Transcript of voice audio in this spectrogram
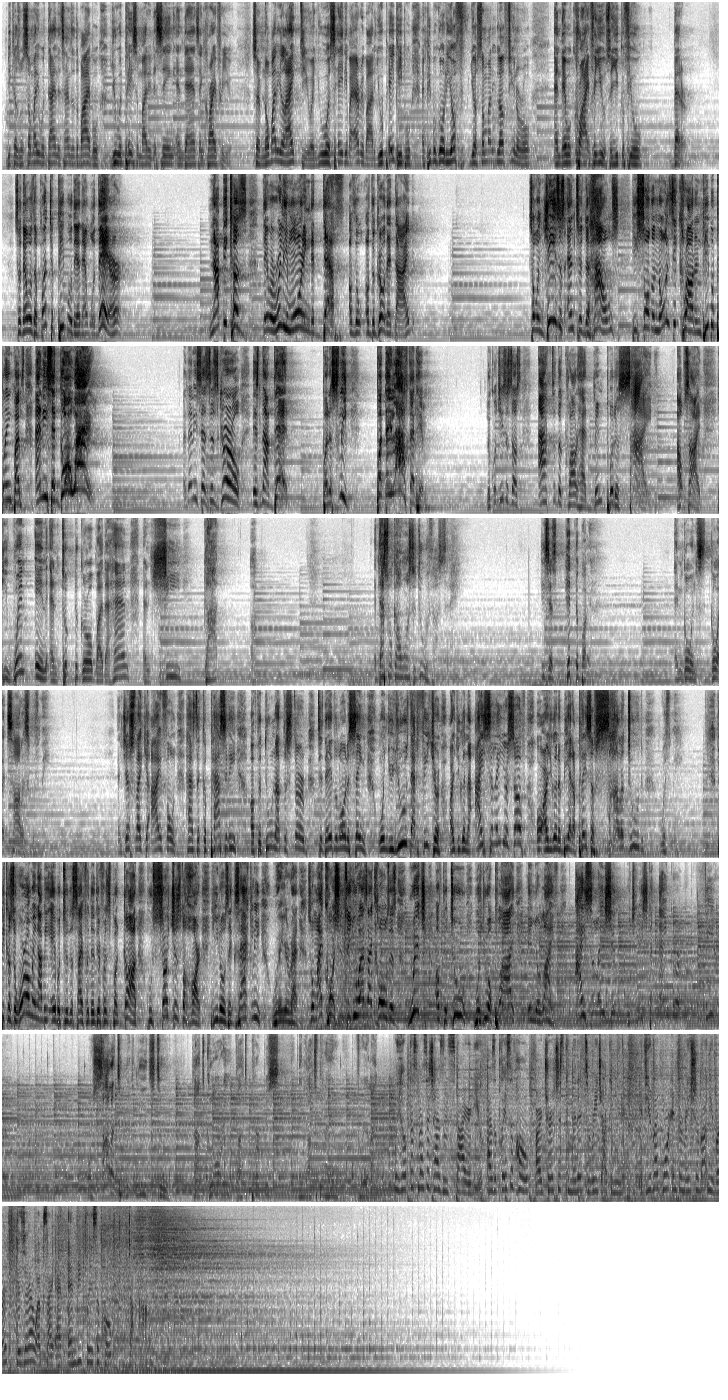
Because when somebody would die in the times of the Bible, you would pay somebody to sing and dance and cry for you. So if nobody liked you and you was hated by everybody, you pay people and people go to your your somebody loved funeral and they will cry for you so you could feel better. So there was a bunch of people there that were there not because they were really mourning the death of the of the girl that died, so when Jesus entered the house, he saw the noisy crowd and people playing pipes, and he said, Go away. And then he says, This girl is not dead, but asleep. But they laughed at him. Look what Jesus does. After the crowd had been put aside, outside, he went in and took the girl by the hand, and she got up. And that's what God wants to do with us. He says, hit the button and go and go at solace with me. And just like your iPhone has the capacity of the do not disturb, today the Lord is saying, when you use that feature, are you going to isolate yourself or are you going to be at a place of solitude with me? Because the world may not be able to decipher the difference, but God, who searches the heart, He knows exactly where you're at. So, my question to you as I close is which of the two will you apply in your life? Isolation, which leads to anger, fear or solitude which leads to God's glory, God's purpose, and God's plan for your life. We hope this message has inspired you. As a place of hope, our church is committed to reach our community. If you'd like more information about New Birth, visit our website at nbplaceofhope.com.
